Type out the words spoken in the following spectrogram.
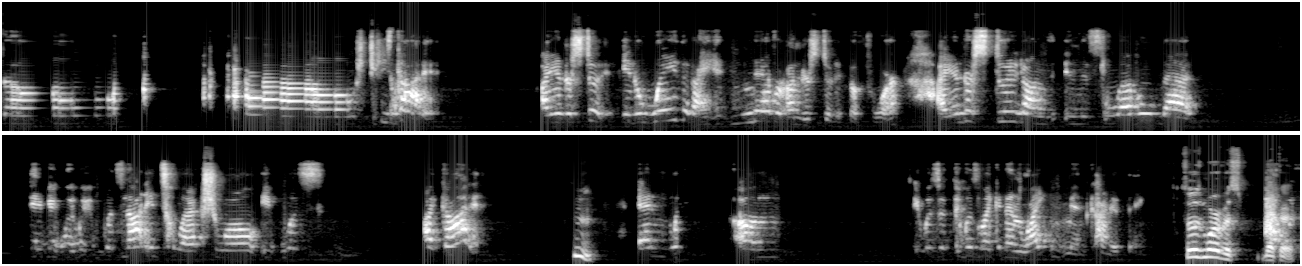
know how she's got it. I understood it in a way that i had never understood it before. I understood it on in this level that it, it, it was not intellectual. It was i got it Hmm. and when, um, it was a, it was like an enlightenment kind of thing. So it was more of a like a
